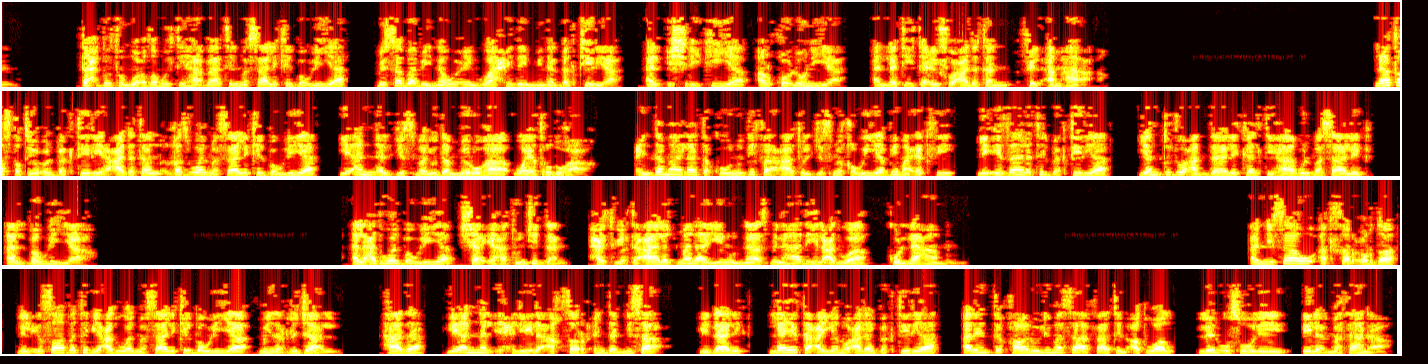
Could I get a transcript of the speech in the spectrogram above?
تحدث معظم التهابات المسالك البولية بسبب نوع واحد من البكتيريا الإشريكية القولونية التي تعيش عادة في الأمعاء. لا تستطيع البكتيريا عادة غزو المسالك البولية لأن الجسم يدمرها ويطردها. عندما لا تكون دفاعات الجسم قوية بما يكفي لإزالة البكتيريا ينتج عن ذلك التهاب المسالك البولية. العدوى البولية شائعة جدا حيث يتعالج ملايين الناس من هذه العدوى كل عام. النساء أكثر عرضة للإصابة بعدوى المسالك البولية من الرجال. هذا لأن الإحليل أقصر عند النساء لذلك لا يتعين على البكتيريا الانتقال لمسافات أطول للوصول إلى المثانة.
